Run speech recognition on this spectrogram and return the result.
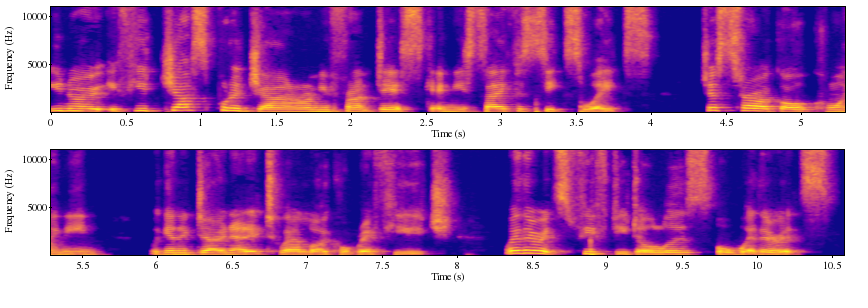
you know, if you just put a jar on your front desk and you say for six weeks, just throw a gold coin in. We're going to donate it to our local refuge. Whether it's $50 or whether it's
